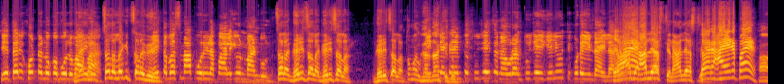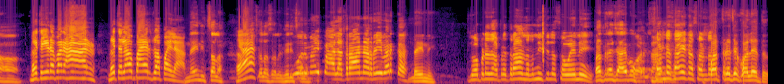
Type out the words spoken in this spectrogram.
ते तरी खोटं नको बोलू नाही बाबा. नाही चला लगेच चला घरी. नाही तर बस मापुरीला पाल घेऊन मांडून. चला घरी चला घरी चला. घरी चला तुम्हाला घर दाखवतो. टाइम तर तुझ्या इथं नवरा आणि तुझ्याही गेली होती कुठे हिंडायला? तेव्हा- आले आले असते ना आले असते. घर आहे ना पण. हा हा. नाही तर इकडे बरं हा नाही तर लाव बाहेर झोपायला. नाही नाही चला. हा? चला चला घरी चला. पालात राहणार नाही बर का? नाही नाही. झोपड्यात आपल्यात राहणार नाही तिला सवय नाही. पत्र्याचे आहे बघ संडास आहे का संडास? पत्र्याच्या खोल्या आहेत.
